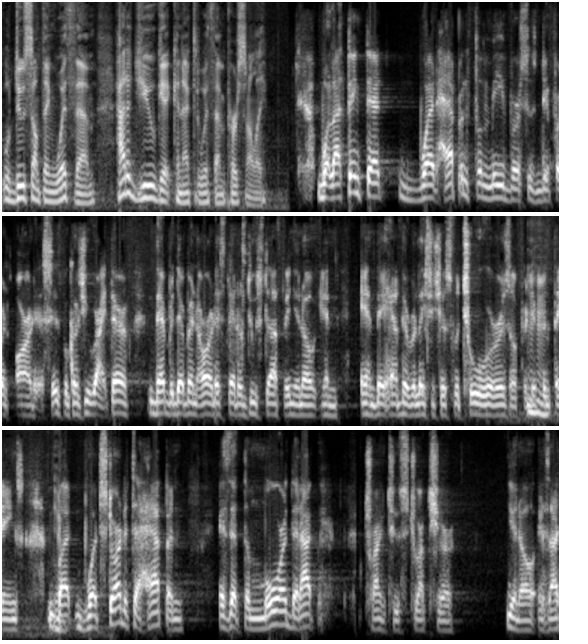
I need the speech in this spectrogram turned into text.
will do something with them. How did you get connected with them personally? Well, I think that what happened for me versus different artists is because you're right. There, there, there have been artists that'll do stuff, and you know, and and they have their relationships for tours or for mm-hmm. different things. Yeah. But what started to happen is that the more that I'm trying to structure you know, as I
